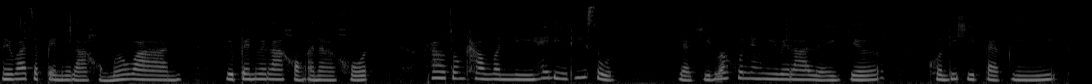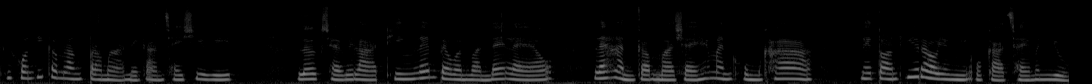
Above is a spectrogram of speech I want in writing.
ไม่ว่าจะเป็นเวลาของเมื่อวาน หรือเป็นเวลาของอนาคต เราจงทำวันนี้ให้ดีที่สุด อย่าคิดว่าคุณยังมีเวลาเหลืออีกเยอะ คนที่คิดแบบนี้คือคนที่กำลังประมาทในการใช้ชีวิต เลิกใช้เวลาทิ้งเล่นไปวันๆได้แล้ว และหันกลับมาใช้ให้มันคุ้มค่า ในตอนที่เรายังมีโอกาสใช้มันอยู่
